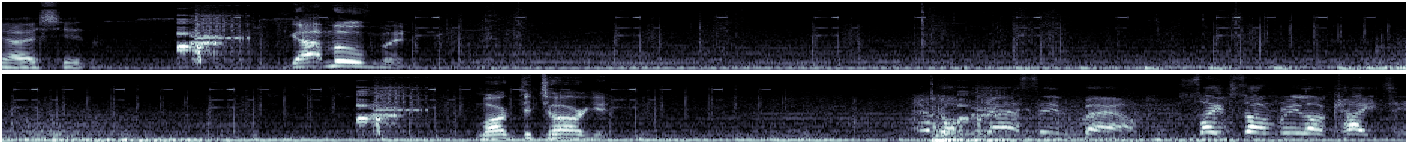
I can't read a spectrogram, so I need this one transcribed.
Yeah, I see them. Got movement. Mark the target. Got gas inbound. Safe zone relocated.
